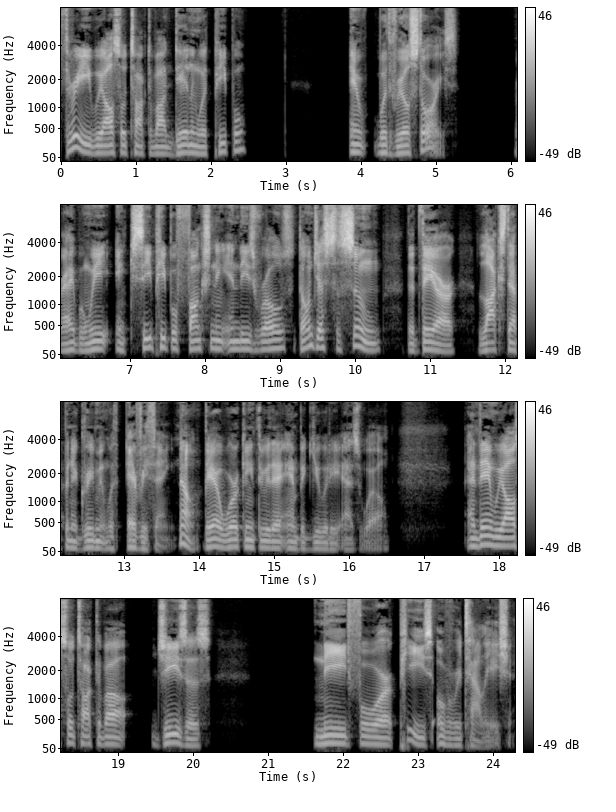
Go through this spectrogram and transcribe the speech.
three, we also talked about dealing with people and with real stories, right? When we see people functioning in these roles, don't just assume that they are lockstep in agreement with everything. No, they are working through their ambiguity as well. And then we also talked about Jesus' need for peace over retaliation.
